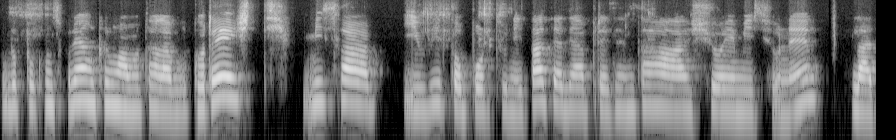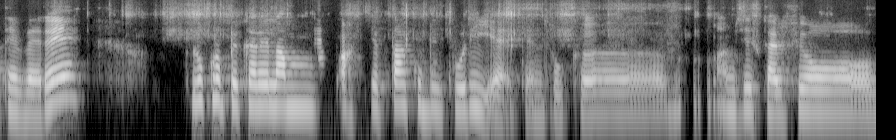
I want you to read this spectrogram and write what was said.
după cum spuneam, când m-am mutat la București, mi s-a ivit oportunitatea de a prezenta și o emisiune la TVR, lucru pe care l-am acceptat cu bucurie, pentru că am zis că ar fi o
